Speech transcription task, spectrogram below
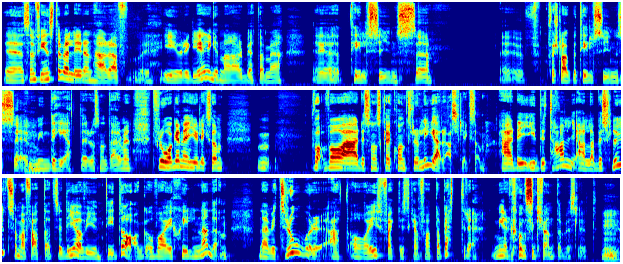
Eh, sen finns det väl i den här eh, e EU-regleringen man arbetar med eh, tillsyns Eh, förslag på tillsynsmyndigheter och sånt där. Men frågan är ju liksom mm, vad, vad, är det som ska kontrolleras? Liksom? Är det i detalj alla beslut som har fattats? Det gör vi ju inte idag. Och vad är skillnaden när vi tror att AI faktiskt kan fatta bättre, mer konsekventa beslut? Mm.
